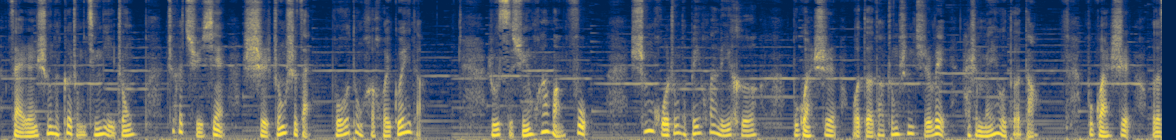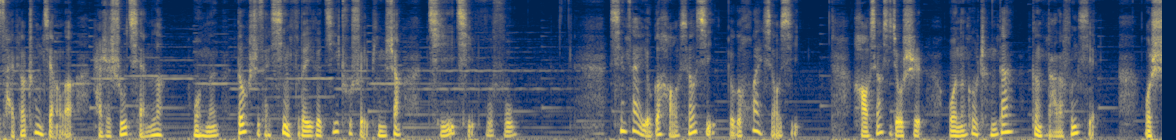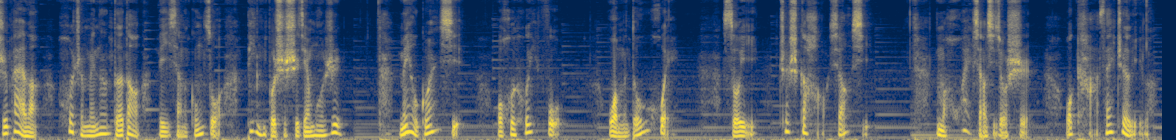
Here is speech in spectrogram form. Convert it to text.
在人生的各种经历中，这个曲线始终是在波动和回归的，如此循环往复。生活中的悲欢离合，不管是我得到终身职位还是没有得到，不管是我的彩票中奖了还是输钱了，我们都是在幸福的一个基础水平上起起伏伏。现在有个好消息，有个坏消息。好消息就是。我能够承担更大的风险，我失败了或者没能得到理想的工作，并不是世界末日，没有关系，我会恢复，我们都会，所以这是个好消息。那么坏消息就是我卡在这里了，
